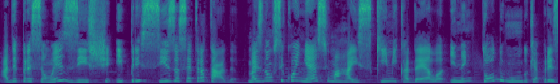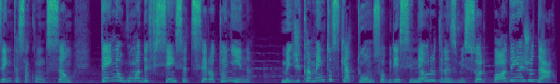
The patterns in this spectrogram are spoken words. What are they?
a depressão existe e precisa ser tratada, mas não se conhece uma raiz química dela e nem todo mundo que apresenta essa condição tem alguma deficiência de serotonina. Medicamentos que atuam sobre esse neurotransmissor podem ajudar,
